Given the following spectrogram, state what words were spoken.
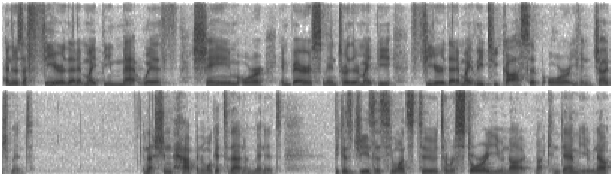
and there's a fear that it might be met with shame or embarrassment, or there might be fear that it might lead to gossip or even judgment. And that shouldn't happen. We'll get to that in a minute. Because Jesus, he wants to, to restore you, not, not condemn you. Now,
